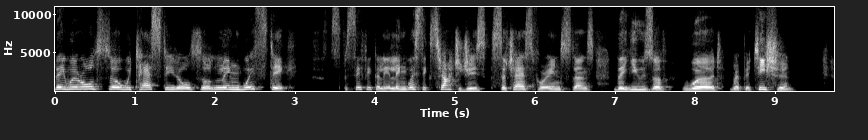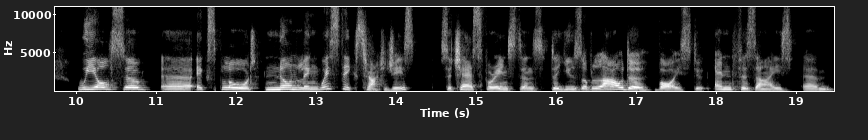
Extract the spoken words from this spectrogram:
They were also we tested also linguistic specifically linguistic strategies such as for instance the use of word repetition. We also uh, explored non-linguistic strategies such as, for instance, the use of louder voice to emphasize um,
